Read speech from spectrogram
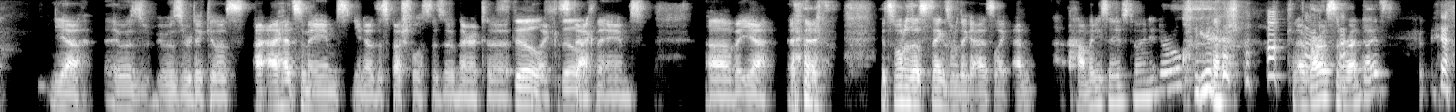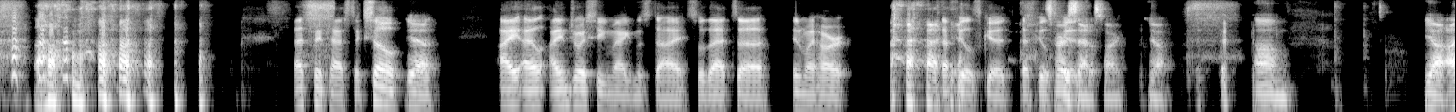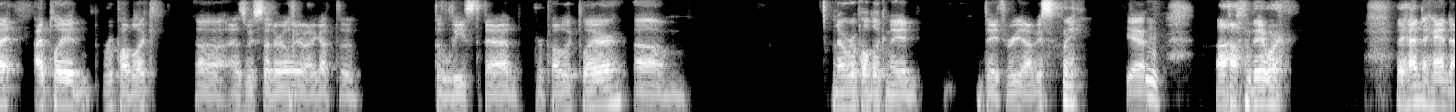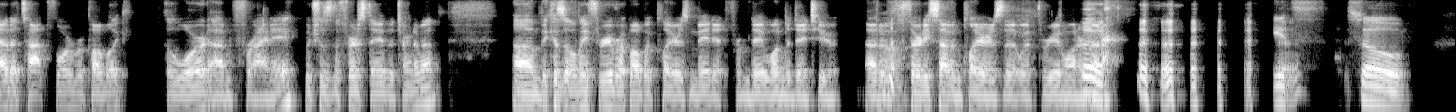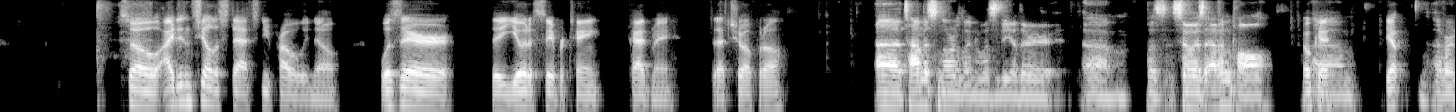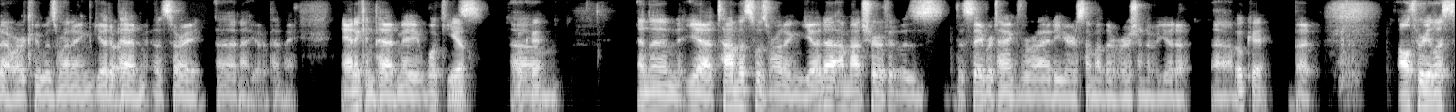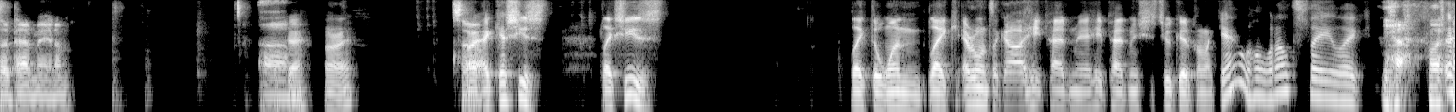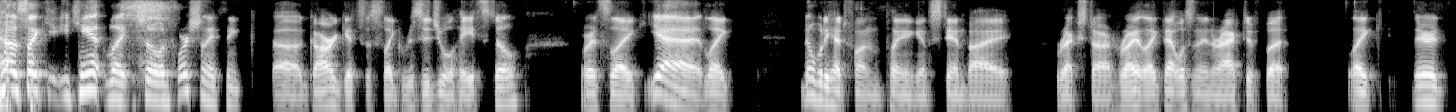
yeah, it was it was ridiculous. I, I had some aims, you know, the specialist is in there to Still, like still. stack the aims. Uh, but yeah, it's one of those things where the guy's like, I'm, "How many saves do I need to roll? Yeah. Can I borrow some red dice?" Um, That's fantastic. So yeah, I, I I enjoy seeing Magnus die. So that uh, in my heart, that feels good. That feels it's very good. satisfying. Yeah. Um, yeah, I I played Republic. Uh, as we said earlier, I got the the least bad Republic player. Um, no Republic made day three, obviously. Yeah. Uh, they were they had to hand out a top four Republic award on Friday, which was the first day of the tournament, um, because only three Republic players made it from day one to day two out of Oh. 37 players that went three and one or better. It's so so I didn't see all the stats, and you probably know. Was there the Yoda Saber Tank Padme? Did that show up at all? Uh, Thomas Nordland was the other. Um, was so was Evan Paul. Okay. Um, Yep. Of our network, who was running Yoda Padme. Uh, sorry, uh, not Yoda Padme. Anakin Padme Wookiees. Okay. Um, and then yeah, Thomas was running Yoda. I'm not sure if it was the saber tank variety or some other version of Yoda. Um, Okay. But all three lists had Padme in them. Um, Okay. All right. So All right. I guess she's like she's like the one like everyone's like, oh, I hate Padme. I hate Padme. She's too good. But I'm like, yeah. Well, what else? They like. yeah. I was like, you can't like. So unfortunately, I think uh Gar gets this like residual hate still, where it's like, yeah, like nobody had fun playing against Standby Rexstar, right? Like that wasn't interactive, but like they're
